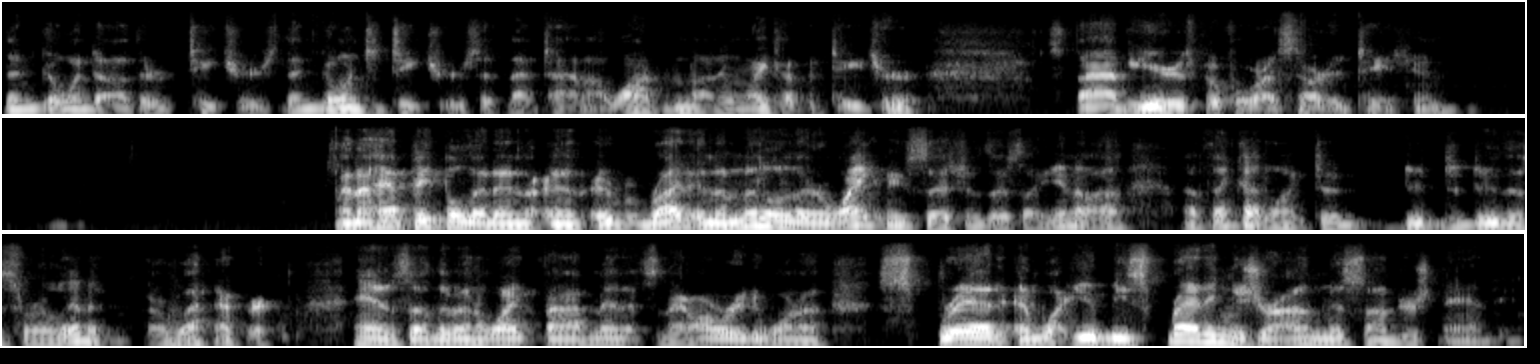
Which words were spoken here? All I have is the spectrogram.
than going to other teachers than going to teachers at that time. I wasn't i didn't wake up a teacher. It's five years before i started teaching and I have people that in, in, right in the middle of their awakening sessions, they say, you know, I, I think I'd like to do to do this for a living or whatever. And so they've been awake five minutes and they already want to spread. And what you'd be spreading is your own misunderstanding.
